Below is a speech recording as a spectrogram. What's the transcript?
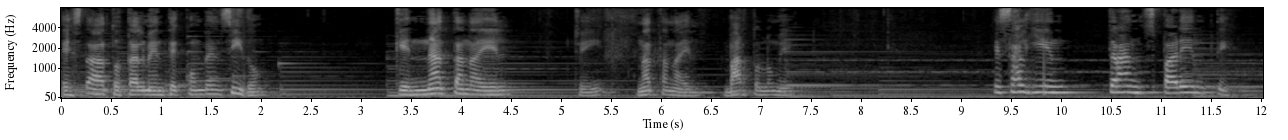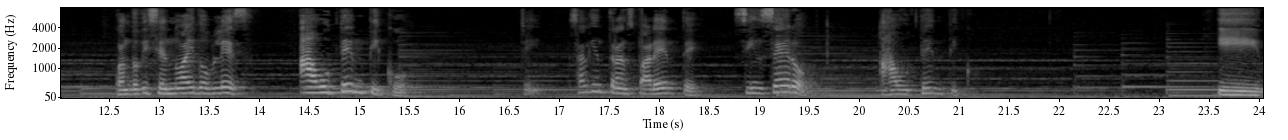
está totalmente convencido que Natanael, ¿sí? Natanael, Bartolomé, es alguien transparente. Cuando dice no hay doblez, auténtico. ¿Sí? Es alguien transparente, sincero, auténtico. Y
